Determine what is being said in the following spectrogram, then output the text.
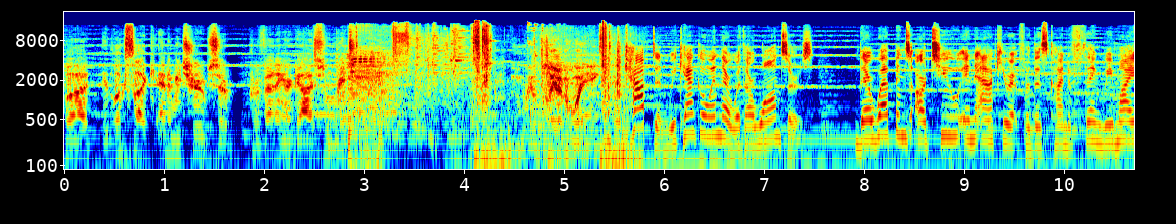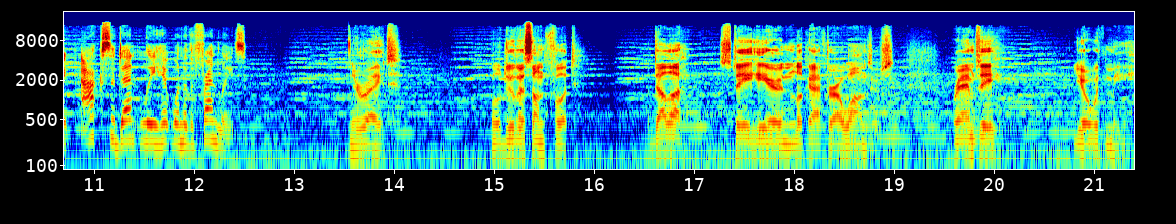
but it looks like enemy troops are preventing our guys from reaching them. We'll clear the way. Captain, we can't go in there with our Wanzers. Their weapons are too inaccurate for this kind of thing. We might accidentally hit one of the friendlies. You're right. We'll do this on foot. Adela, stay here and look after our Wanzers. Ramsey, you're with me.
